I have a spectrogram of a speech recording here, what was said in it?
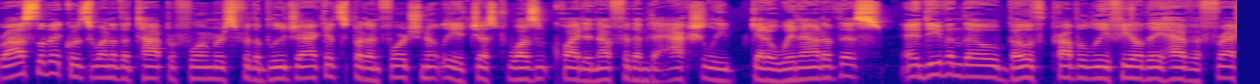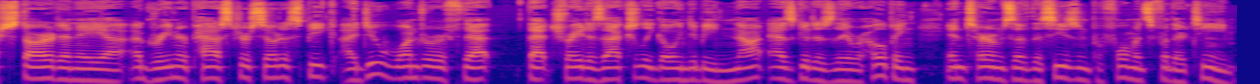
Roslovic was one of the top performers for the Blue Jackets, but unfortunately it just wasn't quite enough for them to actually get a win out of this. And even though both probably feel they have a fresh start and a, uh, a greener pasture, so to speak, I do wonder if that that trade is actually going to be not as good as they were hoping in terms of the season performance for their team.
